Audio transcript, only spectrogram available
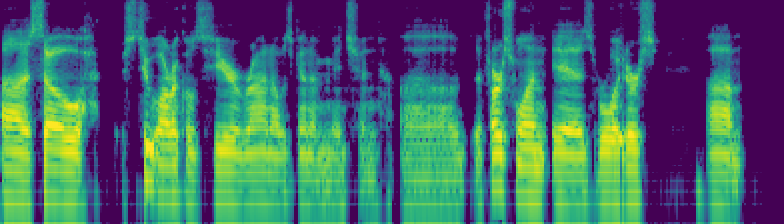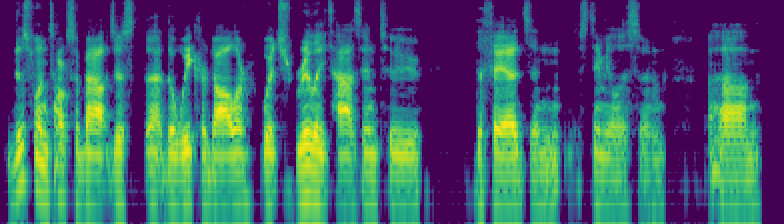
Uh, so there's two articles here, Ryan. I was going to mention. Uh, the first one is Reuters. Um, this one talks about just the, the, weaker dollar, which really ties into the Feds and the stimulus and um,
